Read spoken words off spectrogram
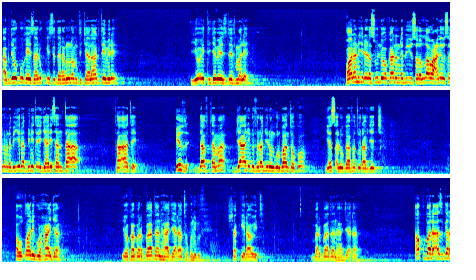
qabdee oguu keessaa lukkiste daranuu namticha laaktee mire yoo itti jabeessiteef malee ni jedhe rasuulli وكان النبي صلى الله عليه وسلم نبي ربي نتأ جالسا تاء تاءت إذ دفتما جاءني في رجل قربان تكو يسأل قافته الأفجج أو طالب حاجة يوكا بربادا هاجارات تكون دف. شكي راويت. بربادا هاجارات أقبل أزقر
